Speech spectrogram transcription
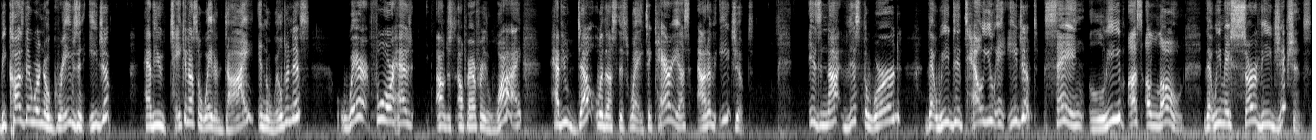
"Because there were no graves in Egypt, have you taken us away to die in the wilderness? Wherefore has I'll just I'll paraphrase, why have you dealt with us this way to carry us out of Egypt? Is not this the word that we did tell you in Egypt, saying, Leave us alone, that we may serve the Egyptians.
